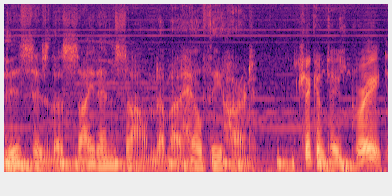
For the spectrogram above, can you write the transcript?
This is the sight and sound of a healthy heart. Chicken tastes great.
